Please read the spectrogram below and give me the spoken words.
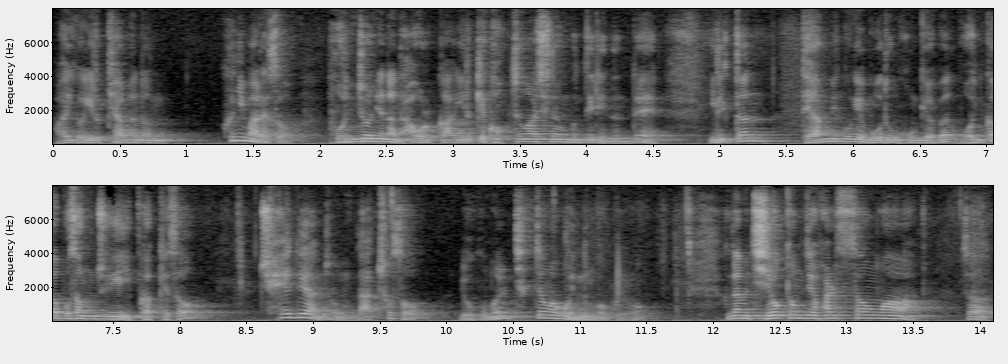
아 이거 이렇게 하면은 흔히 말해서 본전이나 나올까 이렇게 걱정하시는 분들이 있는데 일단 대한민국의 모든 공기업은 원가 보상주의에 입각해서 최대한 좀 낮춰서 요금을 책정하고 있는 거고요. 그다음에 지역 경제 활성화 자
